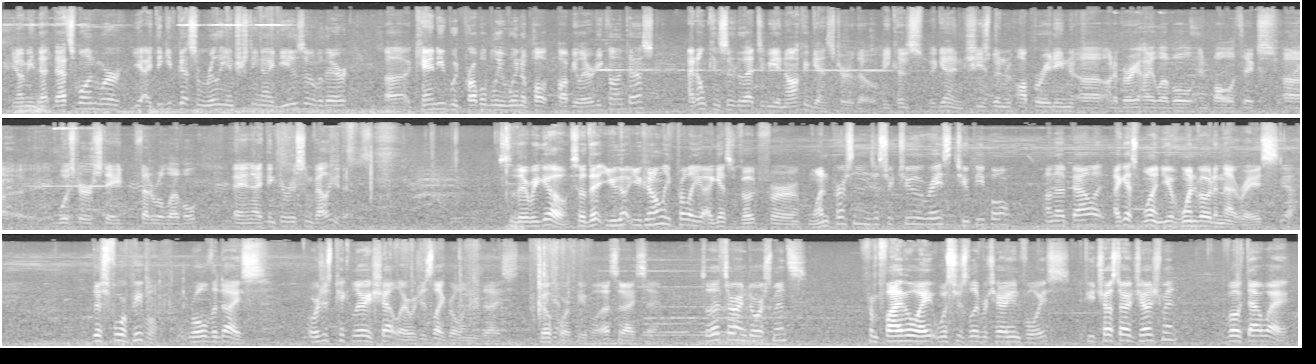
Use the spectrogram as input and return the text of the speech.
You know, I mean, that, that's one where yeah, I think you've got some really interesting ideas over there. Uh, Candy would probably win a po- popularity contest. I don't consider that to be a knock against her, though, because again, she's been operating uh, on a very high level in politics, uh, Worcester state, federal level, and I think there is some value there. So there we go. So that you you can only probably I guess vote for one person in District 2 race, two people on that ballot. I guess one. You have one vote in that race. Yeah. There's four people. Roll the dice. Or just pick Larry Shetler, which is like rolling the dice. Go for it, people. That's what I say. So that's our endorsements from 508, Worcester's Libertarian Voice. If you trust our judgment, vote that way.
